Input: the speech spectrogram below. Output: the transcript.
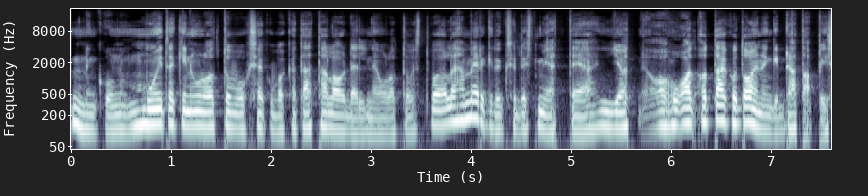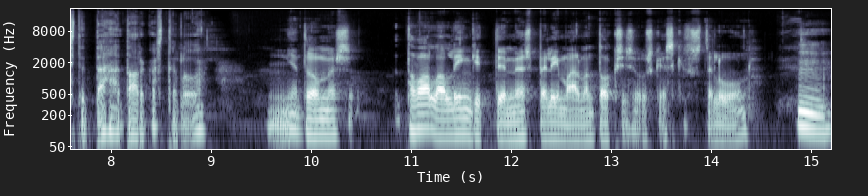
niin kuin muitakin ulottuvuuksia kuin vaikka tämä taloudellinen ulottuvuus. Voi olla ihan merkityksellistä miettiä, ottaako toinenkin datapiste tähän tarkasteluun. Ja tuo myös tavallaan linkittyy myös pelimaailman toksisuuskeskusteluun, hmm.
